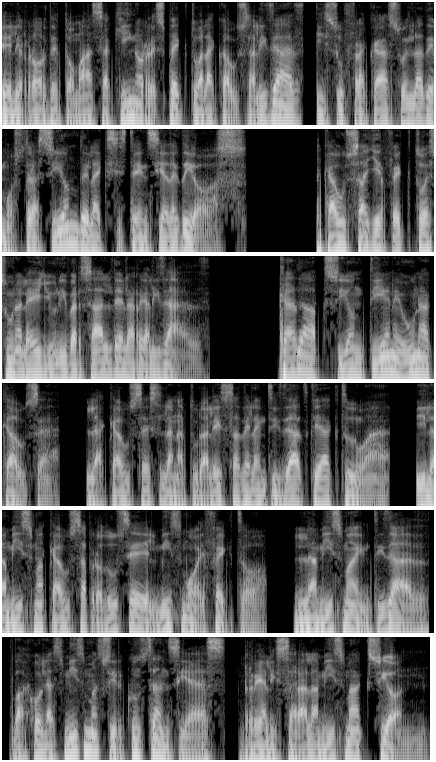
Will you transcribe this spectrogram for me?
El error de Tomás Aquino respecto a la causalidad, y su fracaso en la demostración de la existencia de Dios. Causa y efecto es una ley universal de la realidad. Cada acción tiene una causa. La causa es la naturaleza de la entidad que actúa. Y la misma causa produce el mismo efecto. La misma entidad, bajo las mismas circunstancias, realizará la misma acción.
